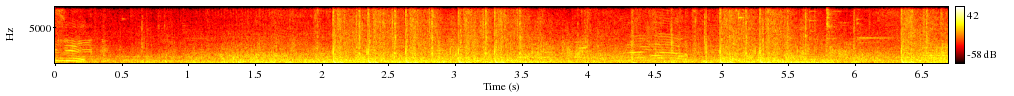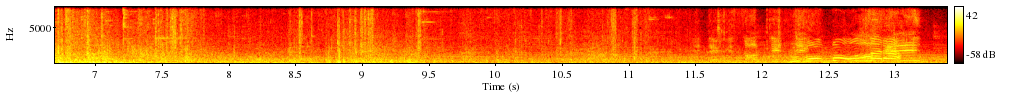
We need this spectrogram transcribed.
Edildi. Bu bomba onlara. Bir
